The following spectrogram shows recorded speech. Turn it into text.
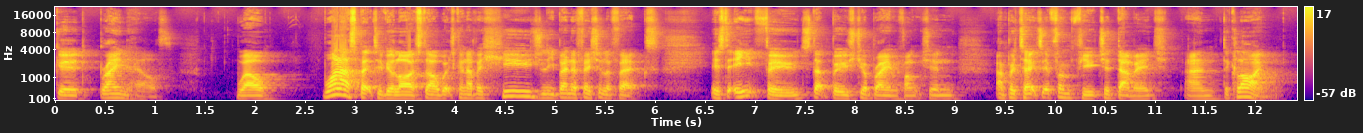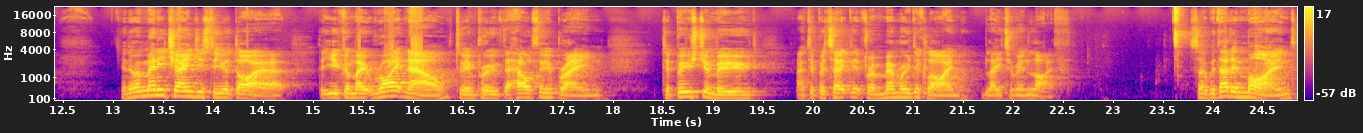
good brain health? Well, one aspect of your lifestyle which can have a hugely beneficial effects is to eat foods that boost your brain function and protect it from future damage and decline. And there are many changes to your diet that you can make right now to improve the health of your brain, to boost your mood, and to protect it from memory decline later in life. So, with that in mind,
